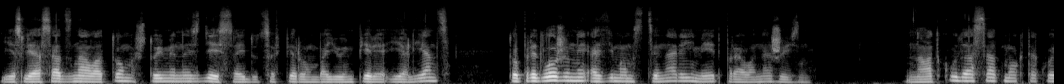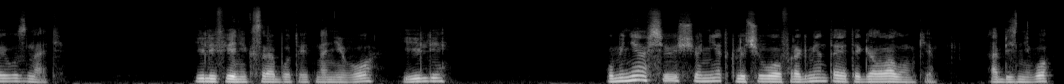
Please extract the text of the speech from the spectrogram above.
Если Асад знал о том, что именно здесь сойдутся в первом бою Империя и Альянс, то предложенный Азимом сценарий имеет право на жизнь. Но откуда Асад мог такое узнать? Или Феникс работает на него, или... У меня все еще нет ключевого фрагмента этой головоломки, а без него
